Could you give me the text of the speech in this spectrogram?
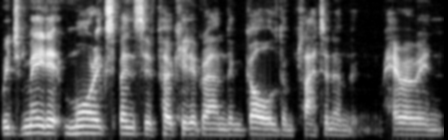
which made it more expensive per kilogram than gold and platinum and heroin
